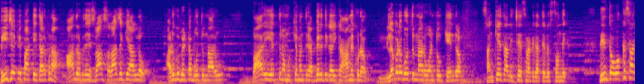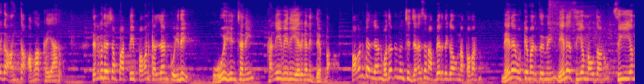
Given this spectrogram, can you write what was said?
బీజేపీ పార్టీ తరపున ఆంధ్రప్రదేశ్ రాష్ట్ర రాజకీయాల్లో అడుగు పెట్టబోతున్నారు భారీ ఎత్తున ముఖ్యమంత్రి అభ్యర్థిగా ఇక ఆమె కూడా నిలబడబోతున్నారు అంటూ కేంద్రం సంకేతాలు ఇచ్చేసినట్టుగా తెలుస్తుంది. దీంతో ఒక్కసారిగా అంత అవాక్కయ్యారు. తెలుగుదేశం పార్టీ పవన్ కళ్యాణ్కు ఇది ఊహించని కనీవిని ఎరగని దెబ్బ. పవన్ కళ్యాణ్ మొదటి నుంచి జనసేన అభ్యర్థిగా ఉన్న పవన్ నేనే ముఖ్యమంత్రిని నేనే సీఎం అవుతాను. సీఎం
